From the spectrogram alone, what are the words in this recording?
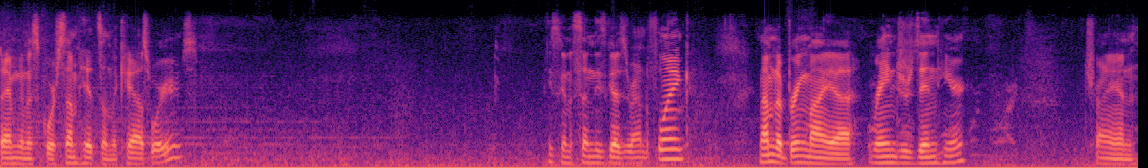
but I'm going to score some hits on the Chaos Warriors. He's going to send these guys around to flank. And I'm going to bring my uh, Rangers in here. Try and...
